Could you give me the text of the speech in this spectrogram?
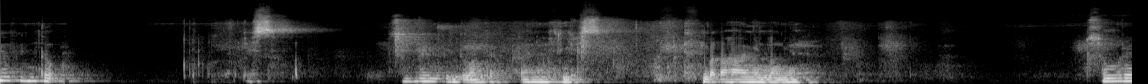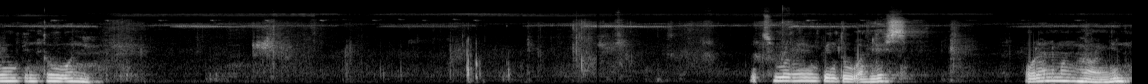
Yung pinto. Yes. Sumara yung pinto ang takutan natin, guys. Baka hangin lang yan. Sumara yung pintuan eh. Ba't sumara yung pintuan, guys? Wala namang hangin.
